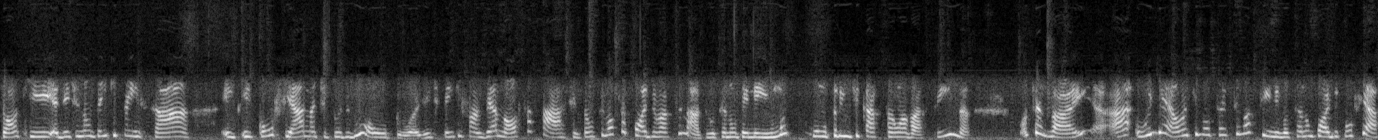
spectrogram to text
só que a gente não tem que pensar em, em, confiar na atitude do outro, a gente tem que fazer a nossa parte. Então, se você pode vacinar, se você não tem nenhuma contraindicação à vacina, você vai. A, o ideal é que você se vacine, você não pode confiar.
